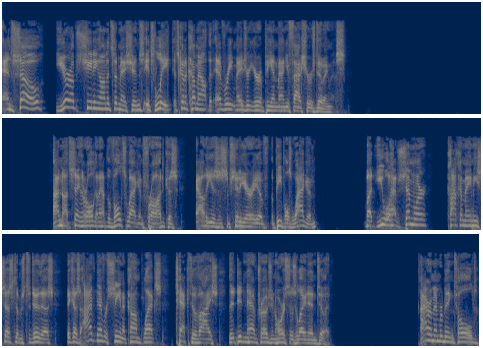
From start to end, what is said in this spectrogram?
And so Europe's cheating on its emissions. It's leaked. It's going to come out that every major European manufacturer is doing this. I'm not saying they're all going to have the Volkswagen fraud because Audi is a subsidiary of the People's Wagon. But you will have similar cockamamie systems to do this because I've never seen a complex tech device that didn't have Trojan horses laid into it. I remember being told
